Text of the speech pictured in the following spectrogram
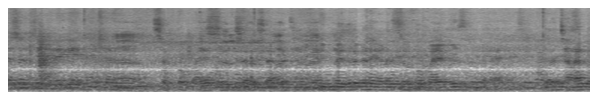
ಸ್ವಲ್ಪ ಭಯ ನಿಮ್ಮ ಎದುರುಗಡೆ ಹೇಳೋದು ಸ್ವಲ್ಪ ಭಯ ಬೀಳ್ತಾರೆ ಚೆನ್ನಾಗಿ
